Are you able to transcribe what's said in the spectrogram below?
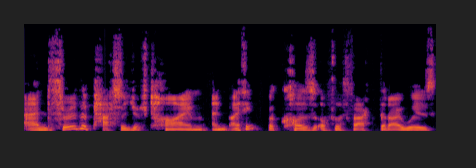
and through the passage of time and I think because of the fact that I was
